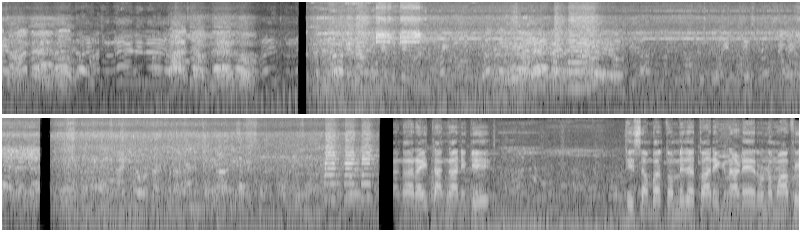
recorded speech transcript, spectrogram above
రాజ్యం లేదు రాజ్యం లేదు తెలంగాణ రైతాంగానికి డిసెంబర్ తొమ్మిదో తారీఖు నాడే రుణమాఫీ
